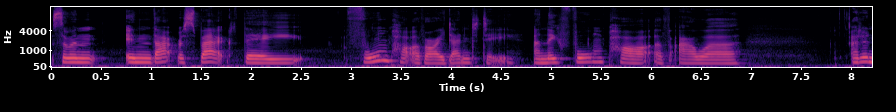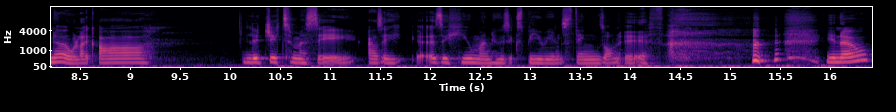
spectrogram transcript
So in in that respect, they form part of our identity and they form part of our I don't know, like our legitimacy as a as a human who's experienced things on earth. you know?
